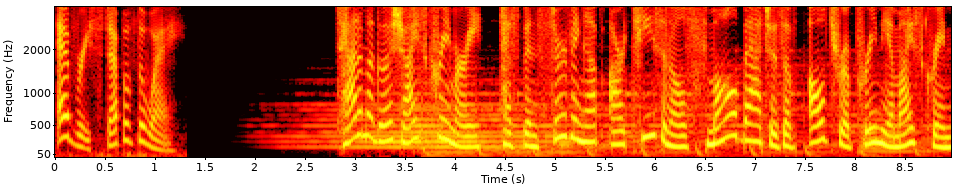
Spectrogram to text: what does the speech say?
every step of the way. Tatamagouche Ice Creamery has been serving up artisanal small batches of ultra premium ice cream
